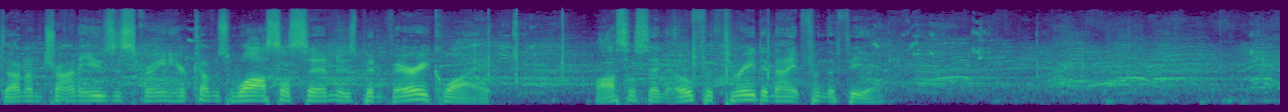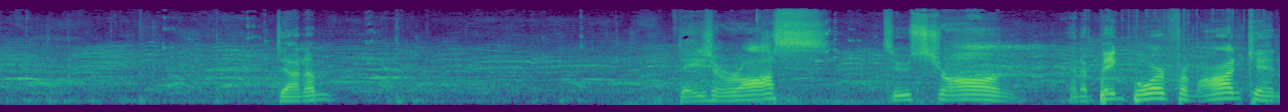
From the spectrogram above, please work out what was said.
Dunham trying to use the screen. Here comes Wasselson, who's been very quiet. Wasselson 0 for 3 tonight from the field. Dunham. Deja Ross, too strong. And a big board from Onken.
